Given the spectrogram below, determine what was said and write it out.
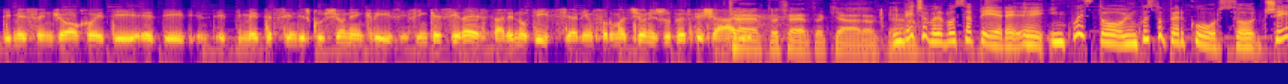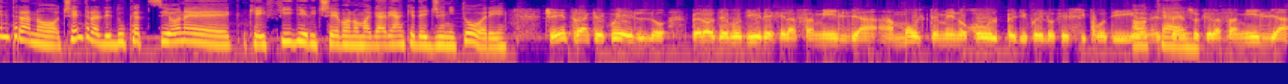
di messa in gioco e di, e di- di- di mettersi in discussione e in crisi. Finché si resta alle notizie, alle informazioni superficiali, Certo, certo, è chiaro. è chiaro. Invece volevo sapere, eh, in questo, in questo percorso c'entrano, c'entra l'educazione che i figli ricevono magari anche dai genitori? C'entra anche quello, però devo dire che la famiglia ha molte meno colpe di quello che si può dire, Ok. nel senso che la famiglia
